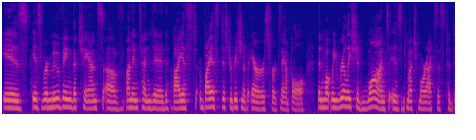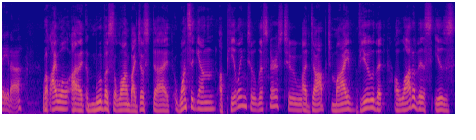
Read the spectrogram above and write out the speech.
is is removing the chance of unintended biased biased distribution of errors, for example, then what we really should want is much more access to data. Well, I will uh, move us along by just uh, once again appealing to listeners to adopt my view that a lot of this is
